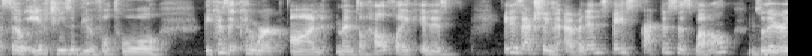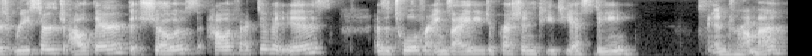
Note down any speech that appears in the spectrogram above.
So EFT is a beautiful tool because it can work on mental health like it is it is actually an evidence-based practice as well. So Mhm. there is research out there that shows how effective it is as a tool for anxiety, depression, PTSD, and trauma.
